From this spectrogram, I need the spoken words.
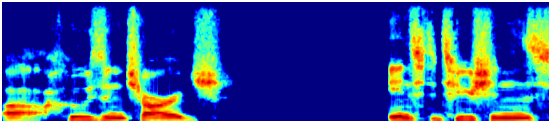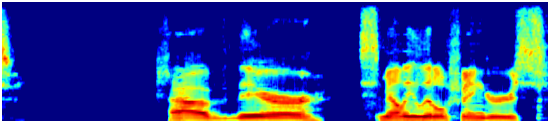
uh, who's in charge, institutions have their smelly little fingers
